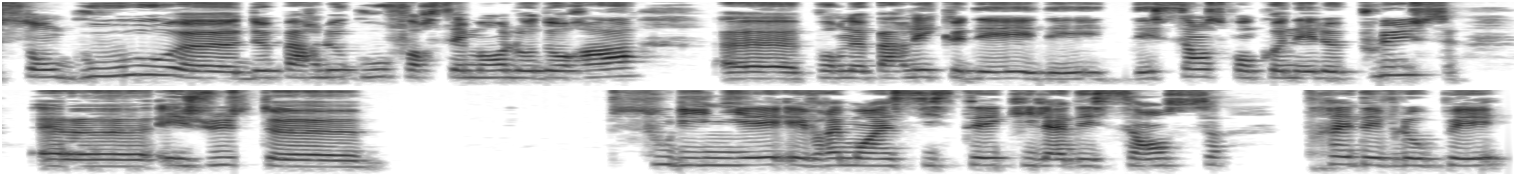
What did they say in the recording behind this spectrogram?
son goût, euh, de par le goût forcément l'odorat, euh, pour ne parler que des, des, des sens qu'on connaît le plus, et juste souligner et vraiment insister qu'il a des sens très développés.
